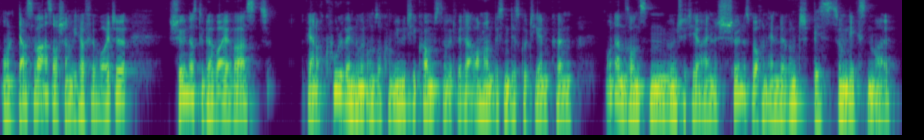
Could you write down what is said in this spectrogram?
Und das war's auch schon wieder für heute. Schön, dass du dabei warst. Wäre noch cool, wenn du in unsere Community kommst, damit wir da auch noch ein bisschen diskutieren können. Und ansonsten wünsche ich dir ein schönes Wochenende und bis zum nächsten Mal.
